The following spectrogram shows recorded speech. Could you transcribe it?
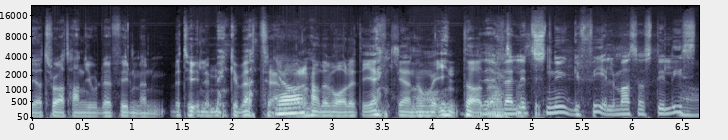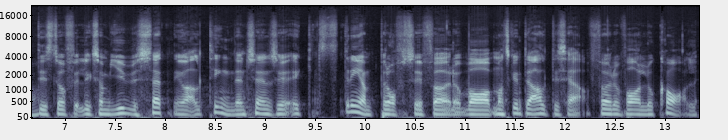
jag tror att han gjorde filmen betydligt mycket bättre än Ja. vad den hade varit egentligen om vi inte hade Det är en väldigt musik. snygg film, alltså stilistiskt och för- liksom ljussättning och allting. Den känns ju extremt proffsig för att vara, man ska inte alltid säga för att vara lokal.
